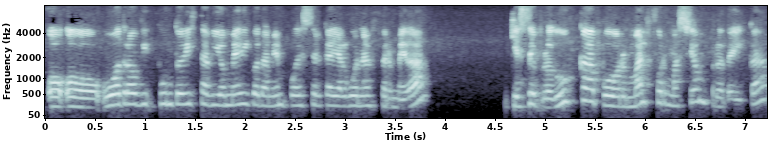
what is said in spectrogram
o, u otro punto de vista biomédico también puede ser que haya alguna enfermedad que se produzca por malformación proteica,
